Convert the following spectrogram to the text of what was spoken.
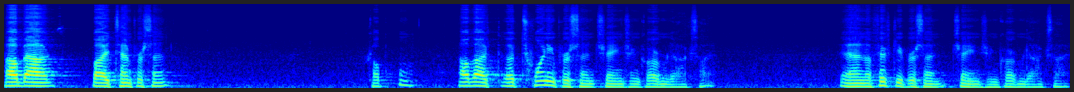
How about by 10%? Couple? How about a 20% change in carbon dioxide? And a 50% change in carbon dioxide?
